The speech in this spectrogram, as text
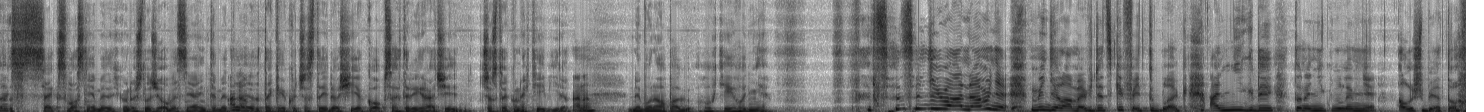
Tak. Sex vlastně mi teď došlo, že obecně a intimita Ano. je tak jako častý další jako obsah, který hráči často jako nechtějí výdat. Ano. Nebo naopak ho chtějí hodně. Co se dívá na mě? My děláme vždycky Fade to Black a nikdy to není kvůli mě. Alžběto.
